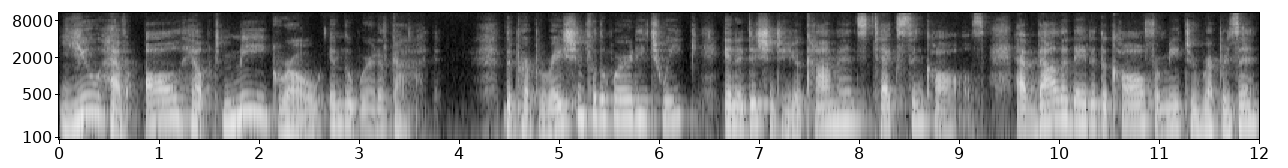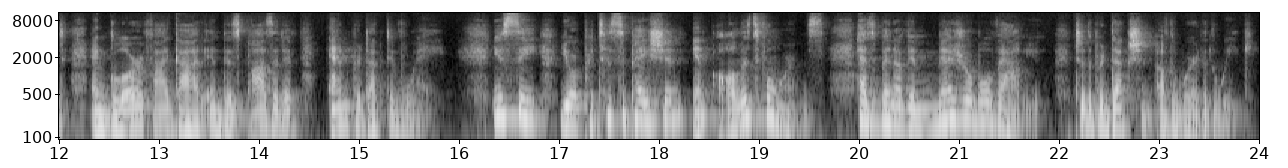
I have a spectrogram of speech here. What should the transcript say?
You have all helped me grow in the Word of God. The preparation for the word each week, in addition to your comments, texts, and calls, have validated the call for me to represent and glorify God in this positive and productive way. You see, your participation in all its forms has been of immeasurable value to the production of the Word of the Week.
